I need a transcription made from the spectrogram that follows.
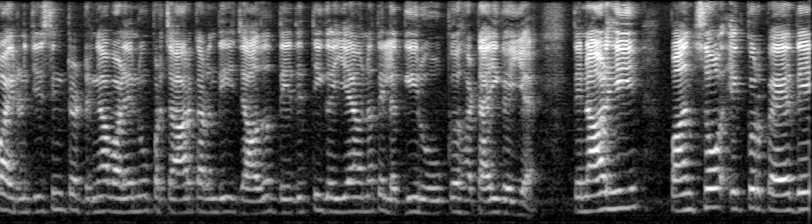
ਭਾਈ ਰਣਜੀਤ ਸਿੰਘ ਢੱਡਰੀਆਂ ਵਾਲੇ ਨੂੰ ਪ੍ਰਚਾਰ ਕਰਨ ਦੀ ਇਜਾਜ਼ਤ ਦੇ ਦਿੱਤੀ ਗਈ ਹੈ। ਉਹਨਾਂ ਤੇ ਲੱਗੀ ਰੋਕ ਹਟਾਈ ਗਈ ਹੈ। ਤੇ ਨਾਲ ਹੀ 501 ਰੁਪਏ ਦੇ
